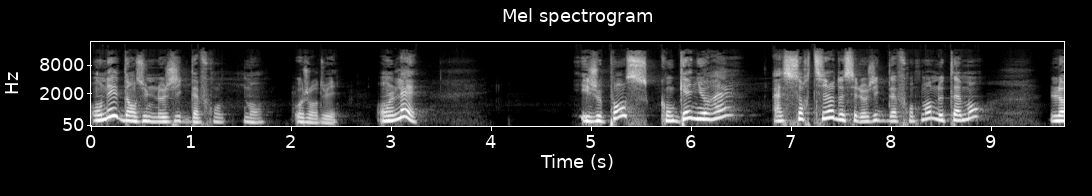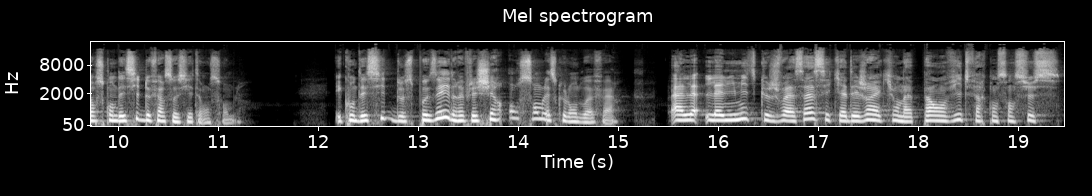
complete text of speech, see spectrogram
On est dans une logique d'affrontement aujourd'hui. On l'est. Et je pense qu'on gagnerait à sortir de ces logiques d'affrontement, notamment lorsqu'on décide de faire société ensemble. Et qu'on décide de se poser et de réfléchir ensemble à ce que l'on doit faire. à la, limite que je vois à ça, c'est qu'il y a des gens avec qui on n'a pas envie de faire consensus.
